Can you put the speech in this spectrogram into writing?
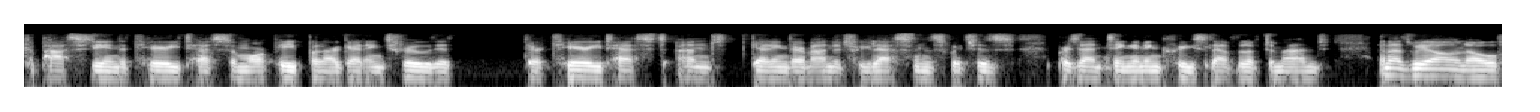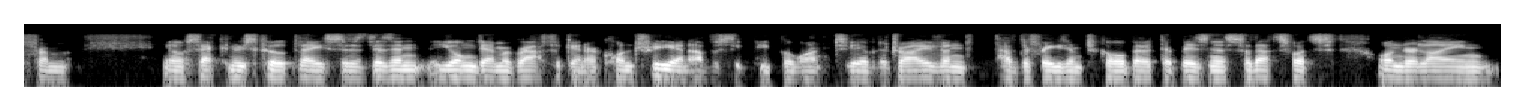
capacity in the theory test so more people are getting through the their theory test and getting their mandatory lessons, which is presenting an increased level of demand. And as we all know from you know, secondary school places. There's a young demographic in our country, and obviously people want to be able to drive and have the freedom to go about their business. So that's what's underlying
